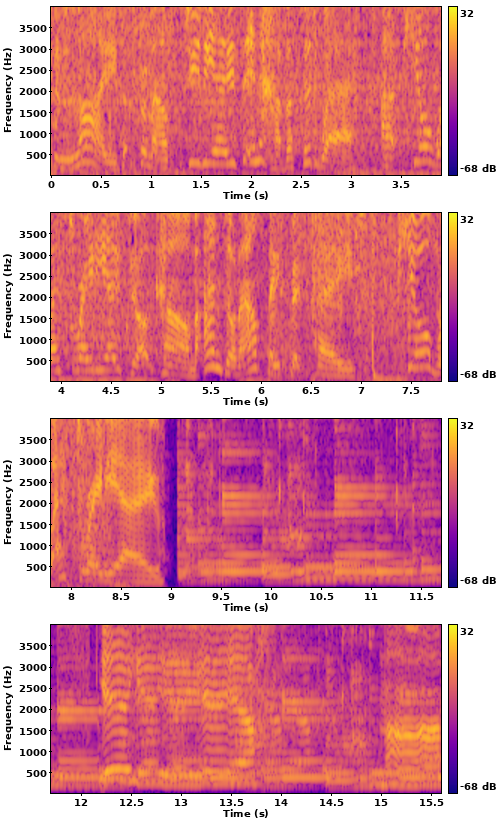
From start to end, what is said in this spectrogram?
Action live from our studios in Haverfordwest at purewestradio.com and on our Facebook page, Pure West Radio. Yeah, yeah, yeah, yeah, yeah. Nah.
